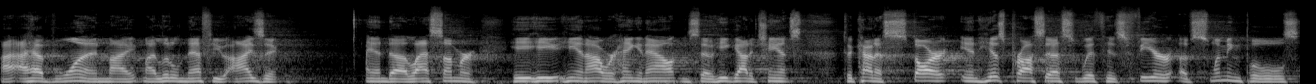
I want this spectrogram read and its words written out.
I, I have one, my, my little nephew, Isaac. And uh, last summer, he, he, he and I were hanging out. And so he got a chance to kind of start in his process with his fear of swimming pools.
